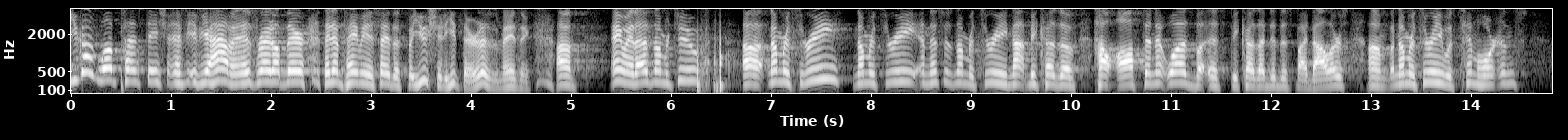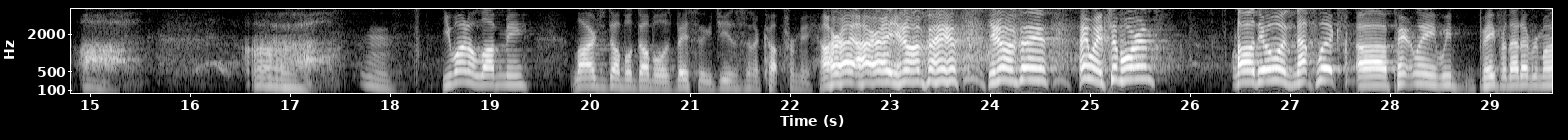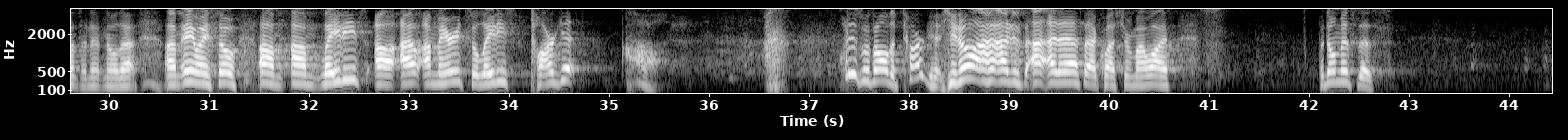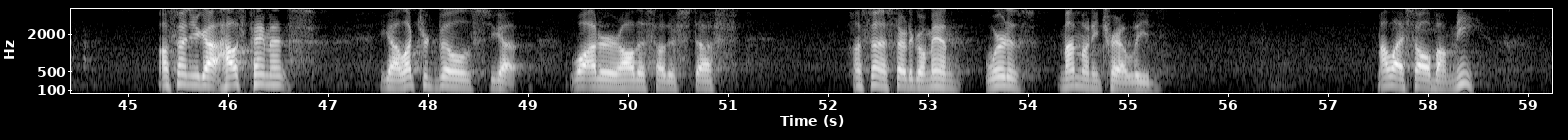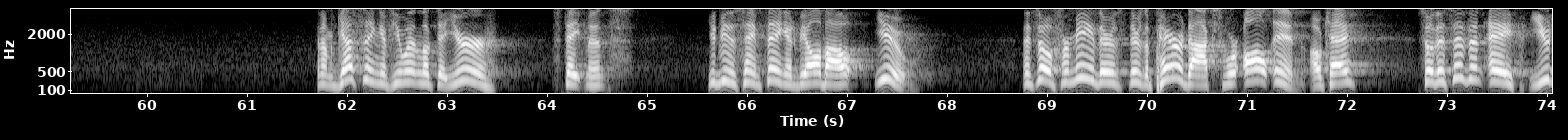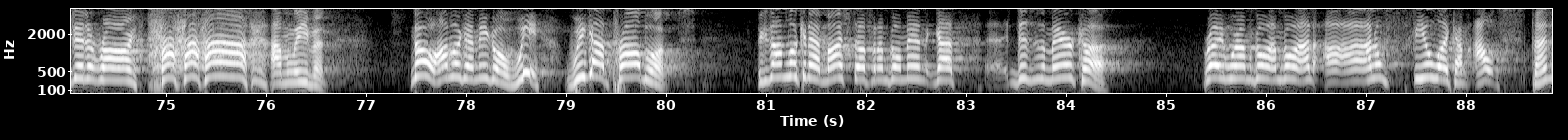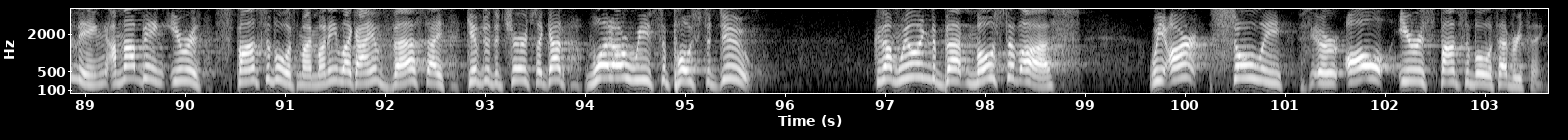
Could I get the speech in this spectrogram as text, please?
You guys love Penn Station? If, if, you haven't, it's right up there. They didn't pay me to say this, but you should eat there. It is amazing. Um, anyway, that's number two. Uh, number three, number three, and this was number three, not because of how often it was, but it's because I did this by dollars. Um, but number three was Tim Hortons. Oh. Oh. Mm. You want to love me? large double double is basically Jesus in a cup for me. All right, all right, you know what I'm saying? You know what I'm saying? Anyway, Tim Hortons. Uh, the other one is Netflix. Uh, apparently, we pay for that every month. I didn't know that. Um, anyway, so um, um, ladies, uh, I, am married, so ladies, Target. Is with all the Target? You know, I, I just I, I'd ask that question of my wife. But don't miss this. All of a sudden, you got house payments, you got electric bills, you got water, all this other stuff. All of a sudden, I started to go, man, where does my money trail lead? My life's all about me. And I'm guessing if you went and looked at your statements, you'd be the same thing. It'd be all about you. And so for me, there's, there's a paradox. We're all in, okay? So this isn't a, you did it wrong, ha ha ha, I'm leaving. No, I'm looking at me going, we, we got problems. Because I'm looking at my stuff and I'm going, man, God, uh, this is America. Right where I'm going, I'm going, I, I, don't feel like I'm outspending. I'm not being irresponsible with my money. Like I invest, I give to the church. Like, God, what are we supposed to do? Because I'm willing to bet most of us, we aren't solely or all irresponsible with everything.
